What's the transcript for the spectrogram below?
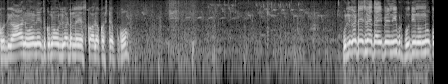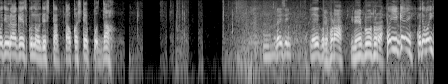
కొద్దిగా నూనె నేర్చుకున్న ఉల్లిగడ్డలు వేసుకోవాలి ఒక స్టెప్కు ఉల్లిగడ్డ వేసిన అయితే అయిపోయింది. ఇప్పుడు పుదీను కొద్దిగా రాక వేసుకుందాం జస్ట్ అట్ట ఒక స్టెప్. దా. రైస్. లేకు. ఎప్పుడా? నేను ఎప్పుడు వస్తురా పోయి ఇంకేది? కొద్దిగా పోయి.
